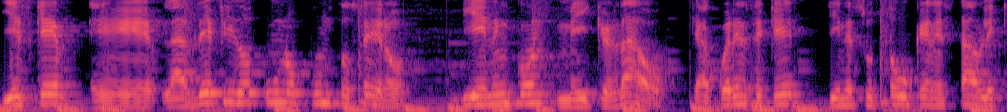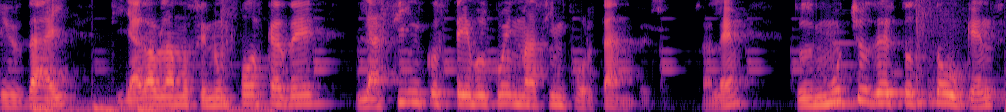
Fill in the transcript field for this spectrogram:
Y es que eh, las DeFi 1.0 vienen con MakerDAO, que acuérdense que tiene su token estable que es DAI, que ya lo hablamos en un podcast de las 5 stablecoins más importantes, ¿sale? Entonces muchos de estos tokens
